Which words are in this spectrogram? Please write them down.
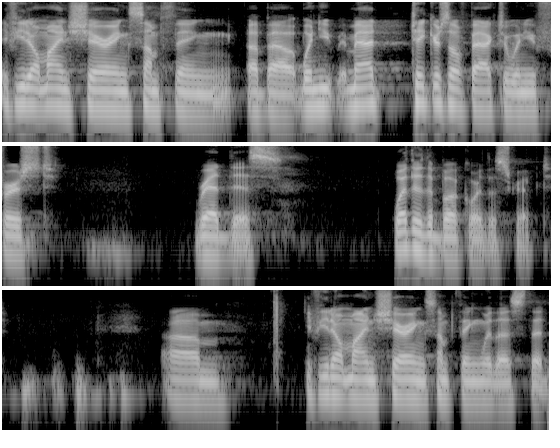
If you don't mind sharing something about when you, Matt, take yourself back to when you first read this, whether the book or the script. Um, if you don't mind sharing something with us that,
